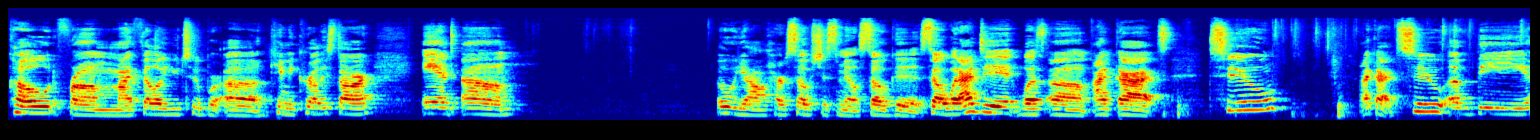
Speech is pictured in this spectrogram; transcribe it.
code from my fellow YouTuber, uh, Kimmy Curly Star. And um, Oh, y'all, her soaps just smell so good. So what I did was um, I got two, I got two of the,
